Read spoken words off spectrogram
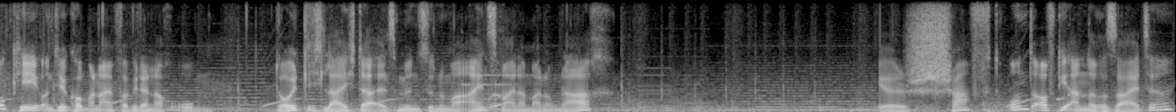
Okay, und hier kommt man einfach wieder nach oben. Deutlich leichter als Münze Nummer 1, meiner Meinung nach. Geschafft. Und auf die andere Seite.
